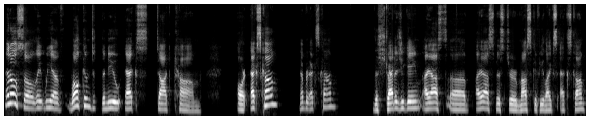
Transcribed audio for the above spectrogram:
And also, they- we have welcomed the new X.com or XCOM. Remember XCOM? The strategy game. I asked uh, I asked Mr. Musk if he likes XCOM.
